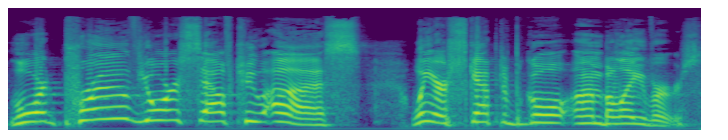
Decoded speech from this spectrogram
Lord, prove yourself to us. We are skeptical unbelievers.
